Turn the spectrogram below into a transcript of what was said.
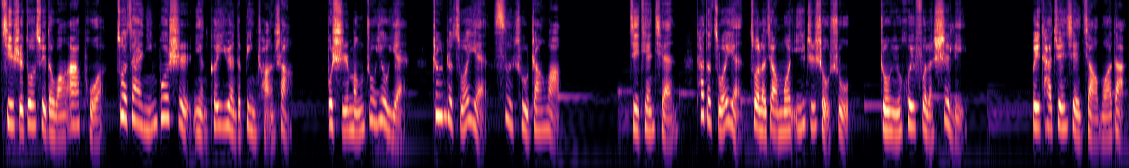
七十多岁的王阿婆坐在宁波市眼科医院的病床上，不时蒙住右眼，睁着左眼四处张望。几天前，她的左眼做了角膜移植手术，终于恢复了视力。为她捐献角膜的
